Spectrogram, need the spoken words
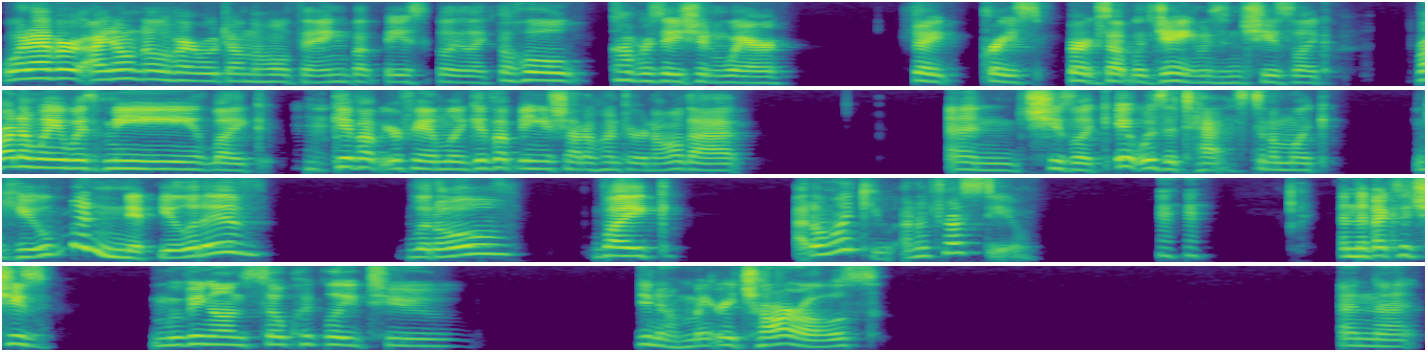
Whatever, I don't know if I wrote down the whole thing, but basically like the whole conversation where Jake Grace breaks up with James and she's like, run away with me, like Mhm. give up your family, give up being a shadow hunter and all that. And she's like, it was a test. And I'm like, you manipulative little like I don't like you. I don't trust you. and the fact that she's moving on so quickly to, you know, marry Charles. And that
